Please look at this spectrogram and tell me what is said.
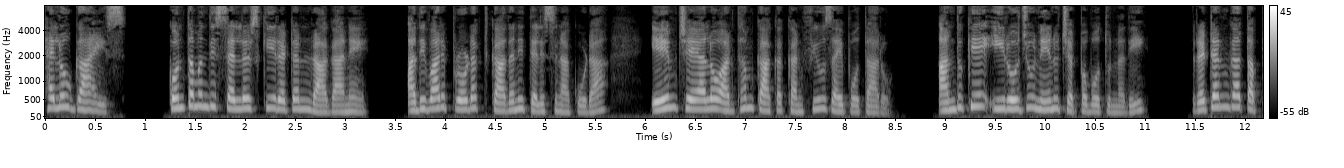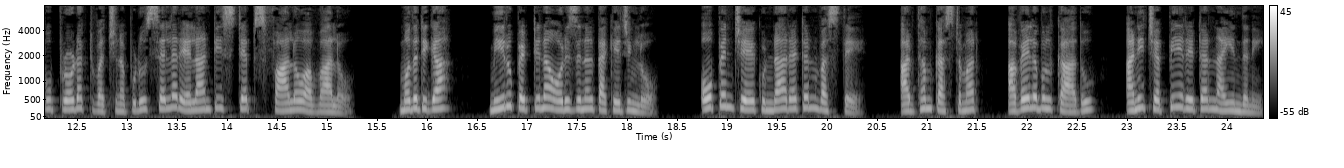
హలో గాయ్స్ కొంతమంది సెల్లర్స్కి రిటర్న్ రాగానే అది వారి ప్రోడక్ట్ కాదని తెలిసినా కూడా ఏం చేయాలో అర్థం కాక కన్ఫ్యూజ్ అయిపోతారు. అందుకే ఈరోజు నేను చెప్పబోతున్నది రిటర్న్గా తప్పు ప్రోడక్ట్ వచ్చినప్పుడు సెల్లర్ ఎలాంటి స్టెప్స్ ఫాలో అవ్వాలో. మొదటిగా మీరు పెట్టిన ఒరిజినల్ ప్యాకేజింగ్లో ఓపెన్ చేయకుండా రిటర్న్ వస్తే అర్థం కస్టమర్ అవైలబుల్ కాదు అని చెప్పి రిటర్న్ అయిందని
